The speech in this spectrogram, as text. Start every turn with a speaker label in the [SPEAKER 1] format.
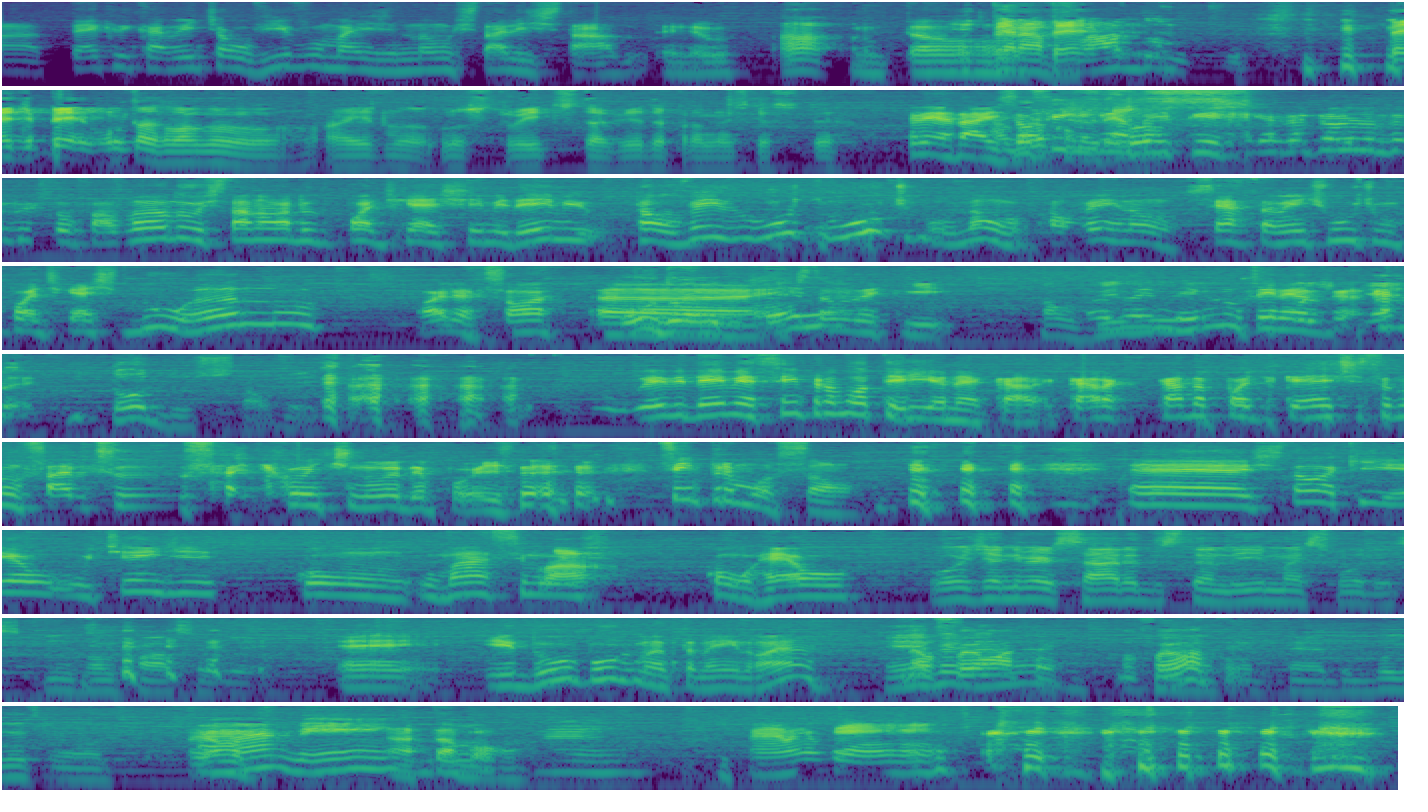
[SPEAKER 1] tá tecnicamente ao vivo, mas não está listado, entendeu?
[SPEAKER 2] Ah,
[SPEAKER 1] Então.
[SPEAKER 3] É gravado.
[SPEAKER 2] pede perguntas logo aí no- nos tweets da vida pra não esquecer.
[SPEAKER 1] É verdade, só fique lembrando que eu estou falando, está na hora do podcast MDM, talvez o último, o último, não, talvez não, certamente o último podcast do ano. Olha só,
[SPEAKER 4] do
[SPEAKER 1] ah,
[SPEAKER 4] MDM?
[SPEAKER 1] estamos aqui.
[SPEAKER 3] Talvez
[SPEAKER 1] O MDM não tem, né?
[SPEAKER 3] de todos, talvez.
[SPEAKER 1] O MDM é sempre a loteria, né, cara? cara? Cada podcast você não sabe se o site continua depois. né? sempre emoção. É, estão aqui eu, o Change, com o Máximo, com o Hell,
[SPEAKER 3] Hoje é aniversário do Stanley, mas foda-se. Não vamos falar sobre ele.
[SPEAKER 1] é, e do Bugman também, não é?
[SPEAKER 3] É
[SPEAKER 4] não, foi
[SPEAKER 3] verdade.
[SPEAKER 4] ontem. Não foi ontem?
[SPEAKER 3] É, do Bugman foi ontem.
[SPEAKER 1] Parabéns. Ah, tá bom. Parabéns.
